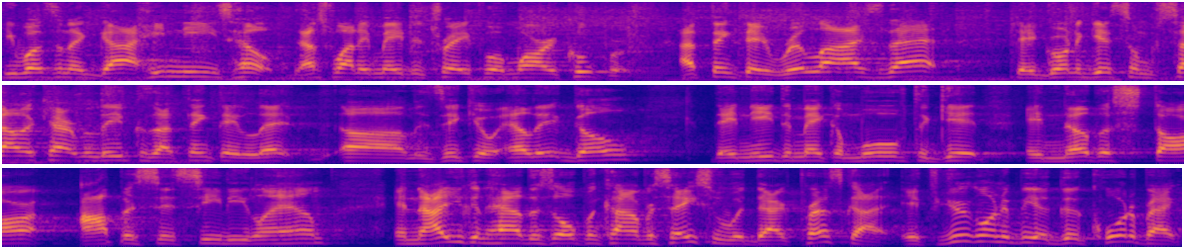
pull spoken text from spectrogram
He wasn't a guy, he needs help. That's why they made the trade for Amari Cooper. I think they realized that. They're going to get some salary cap relief because I think they let um, Ezekiel Elliott go. They need to make a move to get another star opposite CeeDee Lamb. And now you can have this open conversation with Dak Prescott. If you're going to be a good quarterback,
